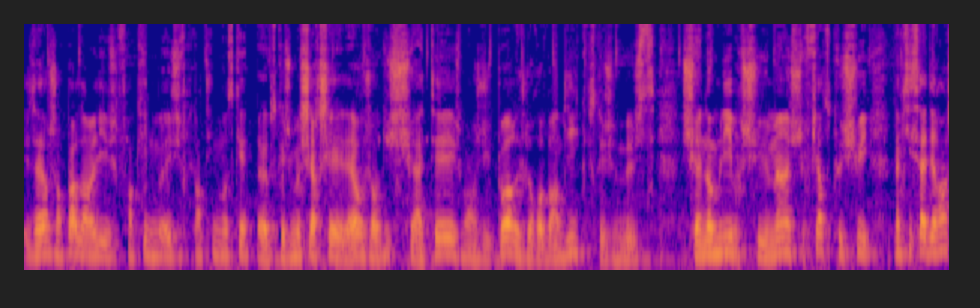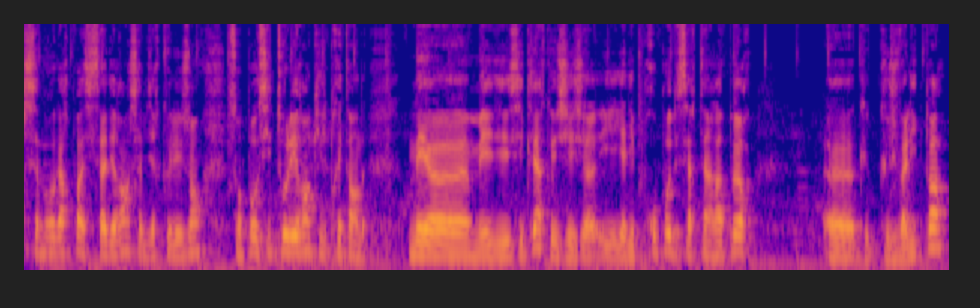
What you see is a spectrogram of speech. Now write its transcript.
d'ailleurs j'en parle dans le livre, j'ai fréquenté une mosquée, parce que je me cherchais. D'ailleurs aujourd'hui je suis athée, je mange du porc et je le revendique, parce que je, suis un homme libre, je suis humain, je suis fier de ce que je suis. Même si ça dérange, ça me regarde pas. Si ça dérange, ça veut dire que les gens sont pas aussi tolérants qu'ils prétendent. Mais, mais c'est clair qu'il y a des propos de certains rappeurs que, que je valide pas.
